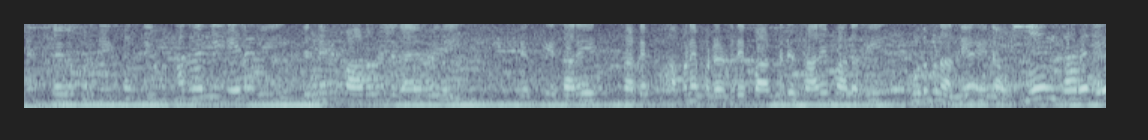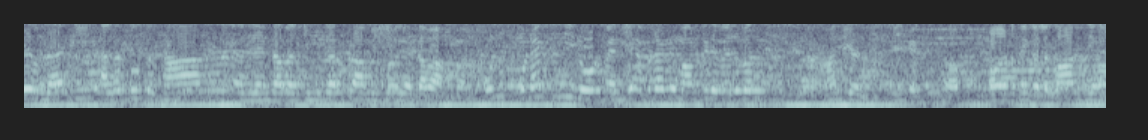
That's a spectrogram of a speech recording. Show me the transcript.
ਡਿਸਪਲੇ ਦੇ ਉੱਪਰ ਦੇਖ ਸਕਦੇ ਹੋ। ਮਤਲਬ ਕਿ ਇਹਦੇ ਜਿੰਨੇ ਵੀ ਪਾਰਟ ਉਹਨੇ ਲਗਾਏ ਹੋਏ ਨੇ ਡਿਸਪਲੇ ਸਾਰੇ ਸਾਡੇ ਆਪਣੇ ਪ੍ਰੋਡਕਟ ਦੇ ਪਾਰਟ ਨੇ ਤੇ ਸਾਰੇ ਪਾਰਟ ਅਸੀਂ ਖੁਦ ਬਣਾਉਂਦੇ ਆ ਇਨ ਹਾਊਸ ਮੇਨ ਸਰ ਇਹ ਹੁੰਦਾ ਕਿ ਅਗਰ ਕੋਈ ਕਿਸਾਨ ਲੈਂਦਾ ਵਾ ਜ਼ਿਮੀਂਦਾਰ ਭਰਾ ਮਸ਼ੀਨ ਲੈਂਦਾ ਵਾ ਉਹਨੂੰ ਪ੍ਰੋਡਕਟ ਦੀ ਲੋੜ ਪੈਂਦੀ ਹੈ ਪ੍ਰੋਡਕਟ ਮਾਰਕੀਟ ਅਵੇਲੇਬਲ ਹਾਂਜੀ ਹਾਂਜੀ। ਠੀਕ ਹੈ ਜੀ ਪਾਰਟ ਦੀ ਗੱਲ Part ਦੀ, ਹਾਂ,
